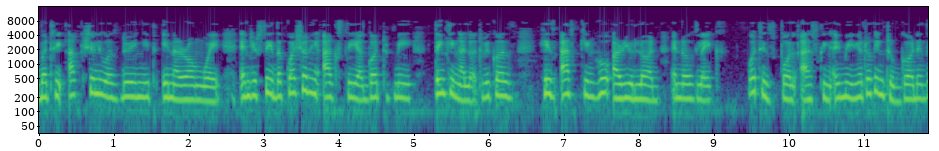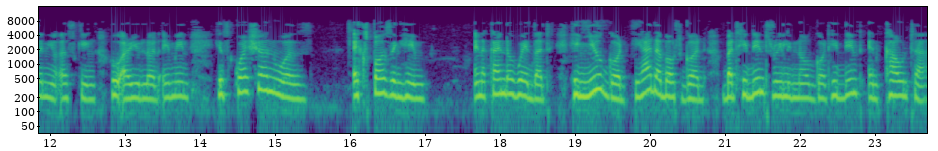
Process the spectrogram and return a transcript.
but he actually was doing it in a wrong way. And you see, the question he asked here got me thinking a lot because he's asking, Who are you, Lord? And I was like, what is Paul asking? I mean, you're talking to God and then you're asking, Who are you, Lord? I mean, his question was exposing him in a kind of way that he knew God, he heard about God, but he didn't really know God. He didn't encounter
